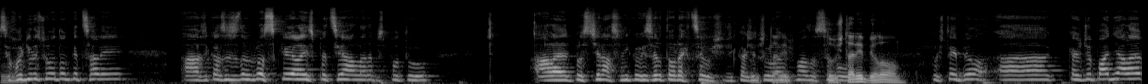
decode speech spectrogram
asi hodinu jsme o tom kecali a říkal jsem si, že to by bylo skvělý speciál rap spotu, ale prostě následníkovi se do toho nechce už. Říkal, že to už, tohle tady, už má za to sebou. už tady bylo. To už tady bylo. A každopádně, ale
